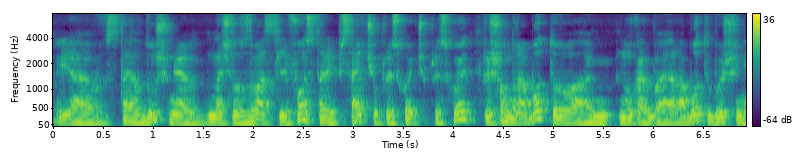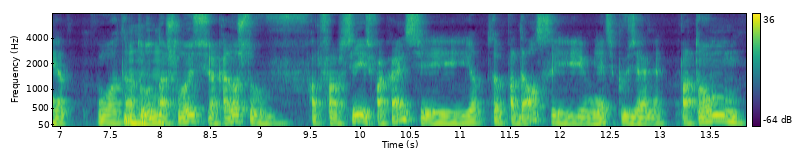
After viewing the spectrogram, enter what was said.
Я стоял в душе, у меня начал развиваться телефон, стали писать, что происходит, что происходит. Пришел на работу, а, ну, как бы, работы больше нет. Вот. А mm-hmm. тут нашлось, оказалось, что в Фарфорсе есть вакансии, и я подался, и меня типа взяли. Потом,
